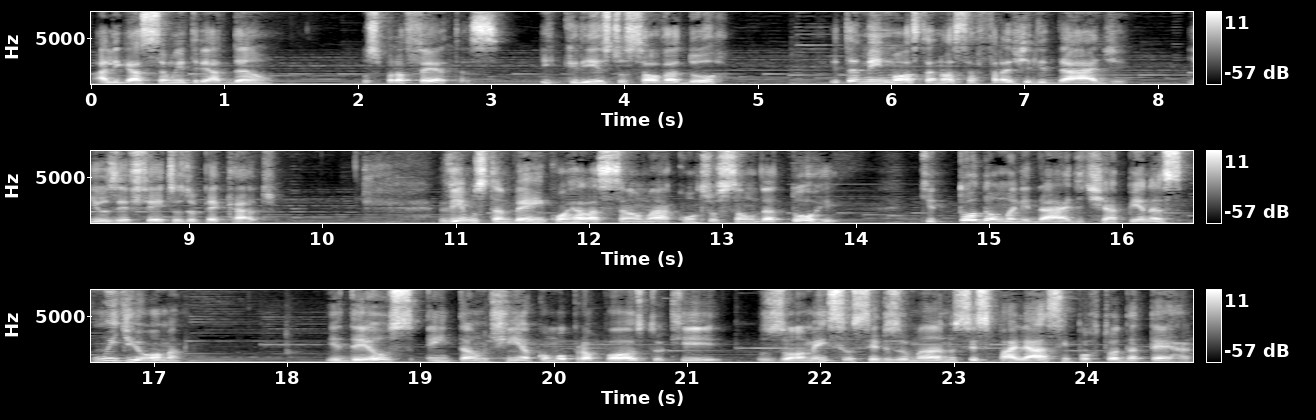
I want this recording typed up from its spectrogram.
a ligação entre Adão, os profetas e Cristo Salvador, e também mostra a nossa fragilidade e os efeitos do pecado. Vimos também, com relação à construção da torre, que toda a humanidade tinha apenas um idioma. E Deus então tinha como propósito que os homens, os seres humanos, se espalhassem por toda a terra.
